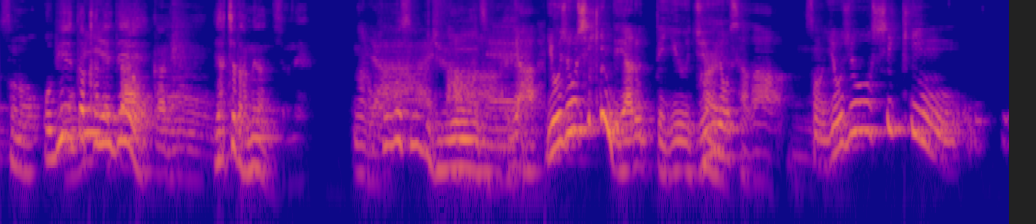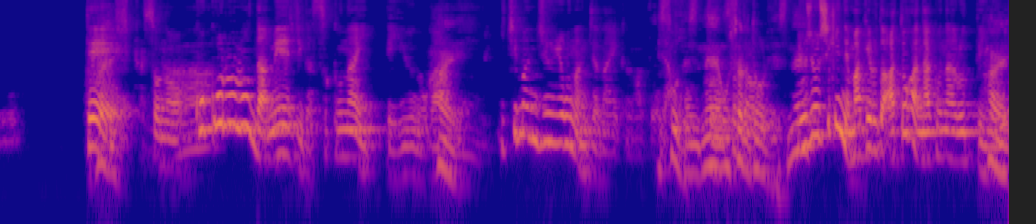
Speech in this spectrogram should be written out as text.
その、怯えた金で、やっちゃダメなんですよね。なるほどいやここがすごく重要なんですよね。いや、余剰資金でやるっていう重要さが、いその余剰資金って、はいその心のダメージが少ないっていうのが、はい。一番重要なんじゃないかなと。そうですね。おっしゃる通りですね余。剰資金で負けると後がなくなるっていう、はい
